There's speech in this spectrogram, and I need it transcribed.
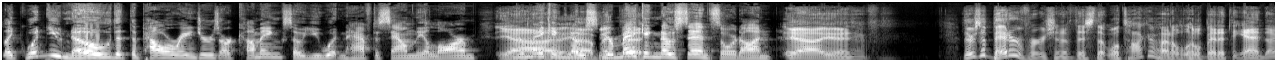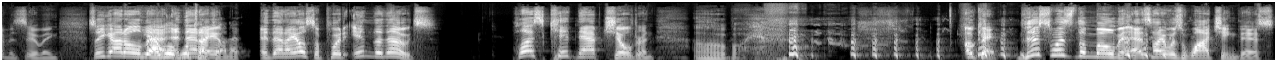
like. Wouldn't you know that the Power Rangers are coming, so you wouldn't have to sound the alarm? Yeah, you're making no. yeah, you're uh, making no sense, Zordon. Yeah, yeah. There's a better version of this that we'll talk about a little bit at the end. I'm assuming. So you got all Yeah, that, we'll, and we'll then touch I on it. and then I also put in the notes plus kidnapped children. Oh boy. okay, this was the moment as I was watching this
